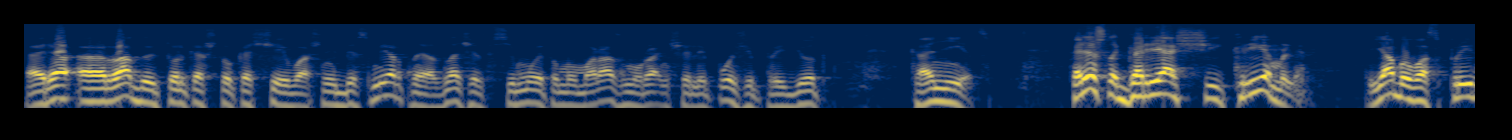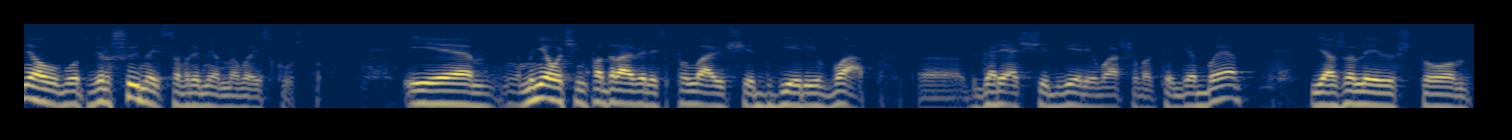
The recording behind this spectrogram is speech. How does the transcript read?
Радует только, что Кощей ваш не бессмертный, а значит всему этому маразму раньше или позже придет конец. Конечно, горящий Кремль я бы воспринял вот вершиной современного искусства. И мне очень понравились пылающие двери в ад, э, горящие двери вашего КГБ. Я жалею, что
